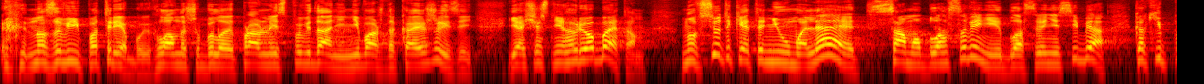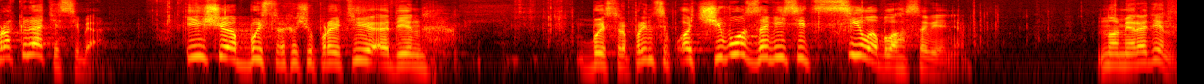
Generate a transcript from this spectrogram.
назови потребуй. Главное, чтобы было правильное исповедание, неважно какая жизнь. Я сейчас не говорю об этом. Но все-таки это не умаляет самоблагословение и благословение себя, как и проклятие себя. И еще я быстро хочу пройти один быстро принцип. От чего зависит сила благословения? Номер один.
